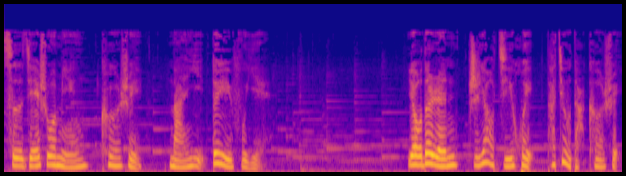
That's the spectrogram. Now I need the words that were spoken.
此节说明瞌睡难以对付也。有的人只要集会他就打瞌睡，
